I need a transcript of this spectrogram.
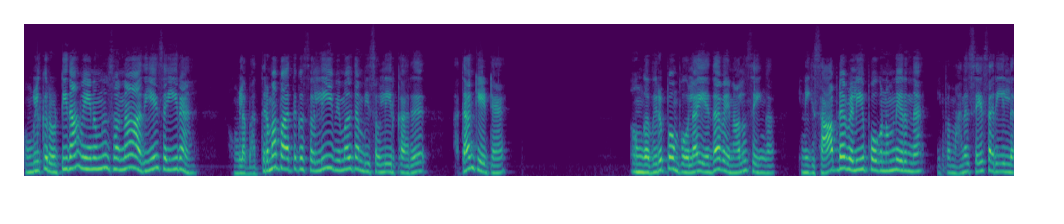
உங்களுக்கு ரொட்டி தான் வேணும்னு சொன்னால் அதையே செய்கிறேன் உங்களை பத்திரமா பார்த்துக்க சொல்லி விமல் தம்பி சொல்லியிருக்காரு. அதான் கேட்டேன். உங்கள் விருப்பம் போல் எதை வேணாலும் செய்யுங்க. இன்னைக்கு சாப்பிட வெளியே போகணும்னு இருந்தேன். இப்போ மனசே சரியில்லை.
